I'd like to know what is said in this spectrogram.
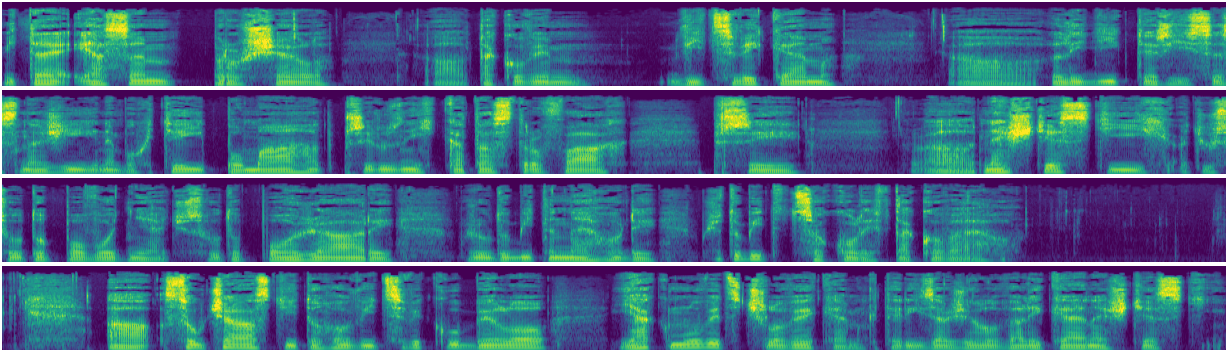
Víte, já jsem prošel a, takovým výcvikem a, lidí, kteří se snaží nebo chtějí pomáhat při různých katastrofách, při neštěstích, ať už jsou to povodně, ať už jsou to požáry, můžou to být nehody, může to být cokoliv takového. A součástí toho výcviku bylo, jak mluvit s člověkem, který zažil veliké neštěstí.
